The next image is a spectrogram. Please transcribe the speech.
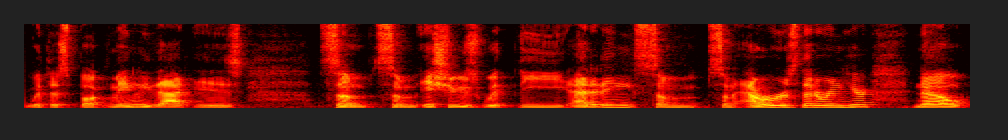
with this book. Mainly that is some some issues with the editing, some some errors that are in here. Now,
